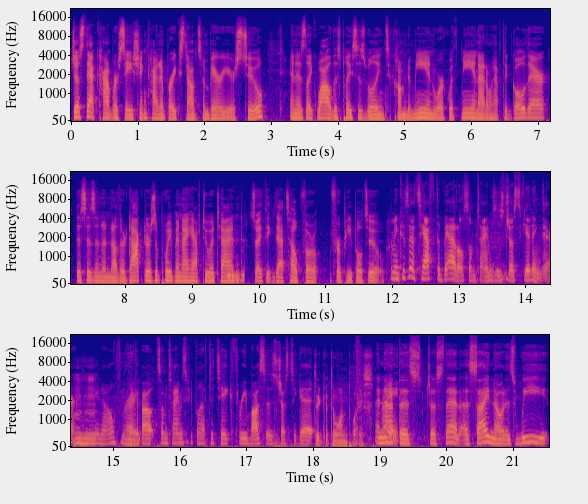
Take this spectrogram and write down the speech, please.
just that conversation kind of breaks down some barriers too. And is like, wow, this place is willing to come to me and work with me, and I don't have to go there. This isn't another doctor's appointment I have to attend. So I think that's helpful for people too. I mean, because that's half the battle sometimes is just getting there. Mm-hmm. You know, if you Right. think about sometimes people have to take three buses just to get. to get to one place. And not this, just that. A side note is we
